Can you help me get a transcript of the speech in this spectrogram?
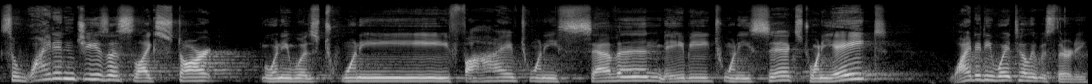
so why didn't Jesus like start when he was 25, 27, maybe 26, 28? Why did he wait till he was 30?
